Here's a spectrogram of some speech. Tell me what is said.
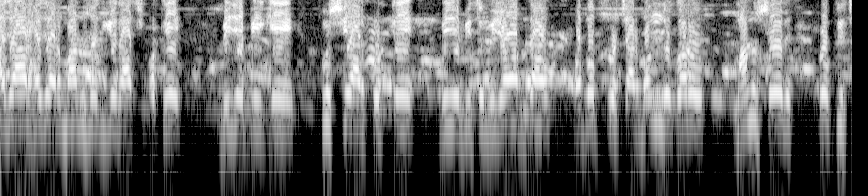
হাজার হাজার মানুষ আজকে রাজপথে বিজেপিকে হুঁশিয়ার করতে, বিজেপি তুমি জবাব দাও, অপপ্রচার বন্ধ করো, মানুষের প্রকৃত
